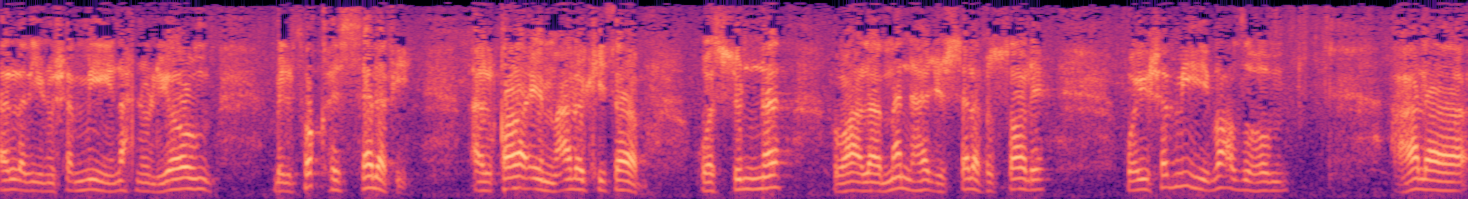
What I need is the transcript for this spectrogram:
الذي نسميه نحن اليوم بالفقه السلفي. القائم على الكتاب والسنة وعلى منهج السلف الصالح ويسميه بعضهم على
